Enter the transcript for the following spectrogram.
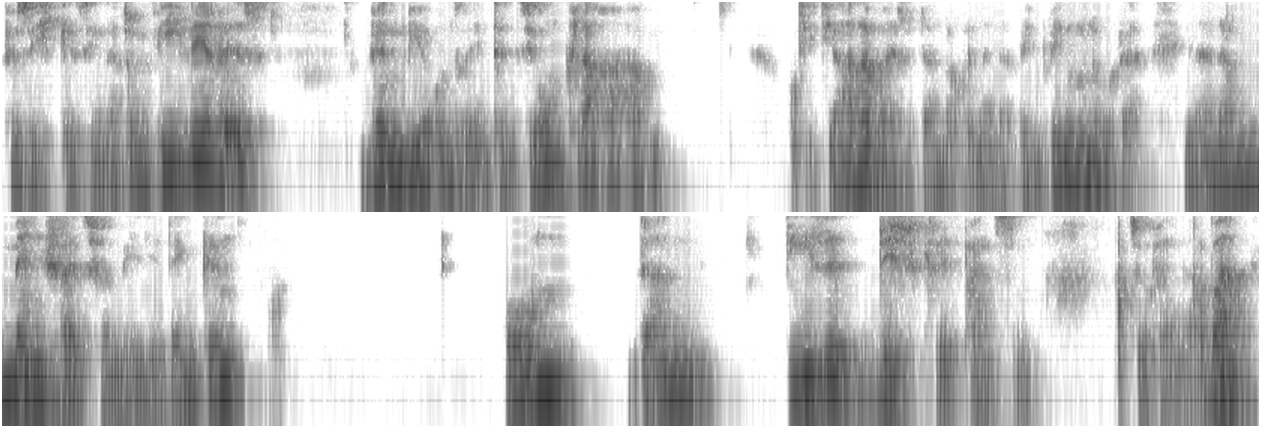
für sich gesehen hat. Und wie wäre es, wenn wir unsere Intention klarer haben und idealerweise dann noch in einer Win-Win oder in einer Menschheitsfamilie denken, um dann diese Diskrepanzen Insofern. Aber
